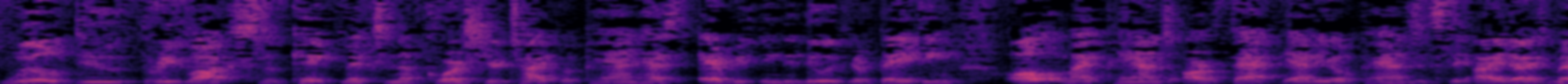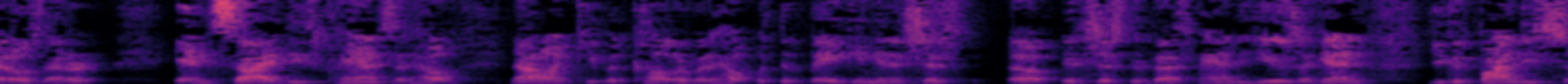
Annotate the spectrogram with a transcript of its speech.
will do three boxes of cake mix, and of course, your type of pan has everything to do with your baking. All of my pans are Fat Daddio pans. It's the anodized metals that are inside these pans that help not only keep it color but help with the baking, and it's just uh, it's just the best pan to use. Again, you can find these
